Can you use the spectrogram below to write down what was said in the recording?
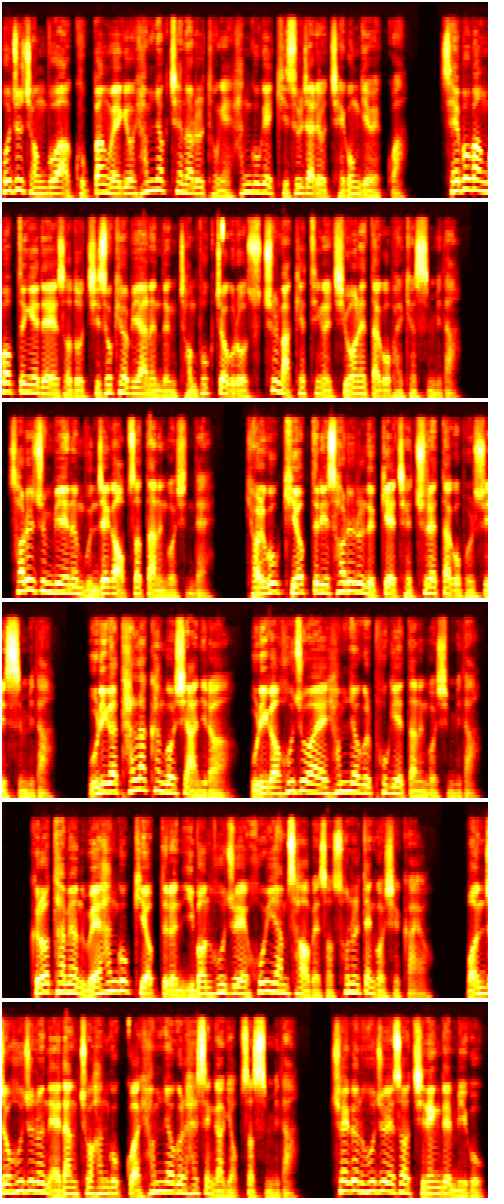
호주 정부와 국방 외교 협력 채널을 통해 한국의 기술 자료 제공 계획과 세부 방법 등에 대해서도 지속 협의하는 등 전폭적으로 수출 마케팅을 지원했다고 밝혔습니다. 서류 준비에는 문제가 없었다는 것인데 결국 기업들이 서류를 늦게 제출했다고 볼 수 있습니다. 우리가 탈락한 것이 아니라 우리가 호주와의 협력을 포기했다는 것입니다. 그렇다면 왜 한국 기업들은 이번 호주의 호위함 사업에서 손을 뗀 것일까요? 먼저 호주는 애당초 한국과 협력을 할 생각이 없었습니다. 최근 호주에서 진행된 미국,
